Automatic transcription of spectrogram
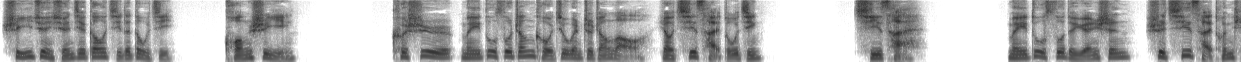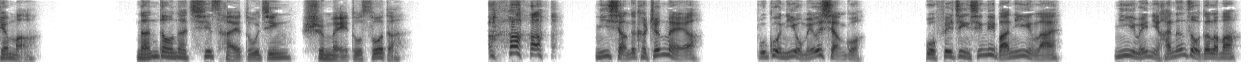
是一卷玄阶高级的斗技狂狮吟。可是美杜莎张口就问这长老要七彩毒经，七彩。美杜莎的原身是七彩吞天蟒，难道那七彩毒经是美杜莎的？哈哈，你想的可真美啊！不过你有没有想过，我费尽心力把你引来，你以为你还能走的了吗？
